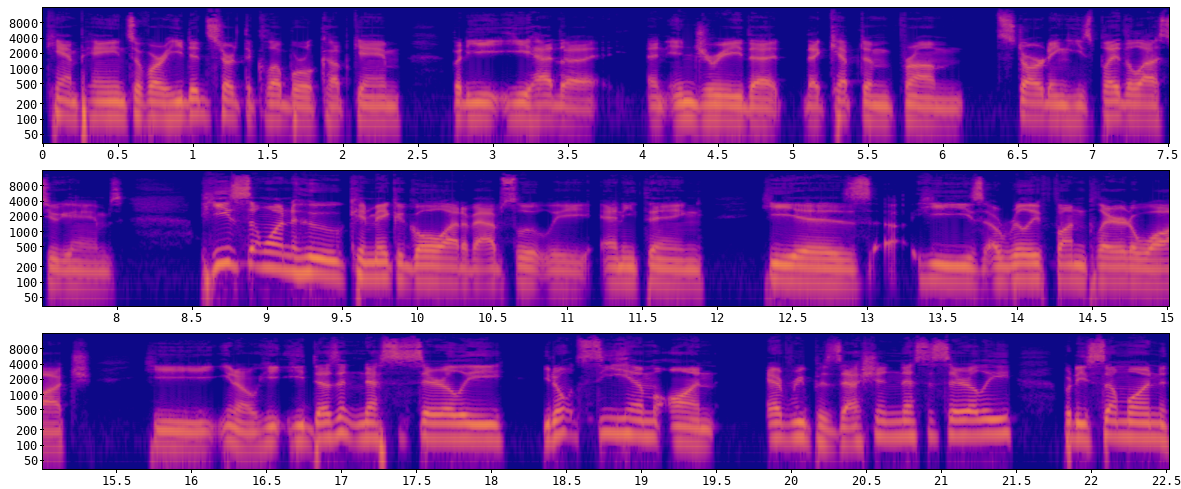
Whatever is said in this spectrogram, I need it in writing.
campaign so far. He did start the Club World Cup game, but he he had a, an injury that that kept him from starting. He's played the last two games. He's someone who can make a goal out of absolutely anything. He is uh, he's a really fun player to watch. He, you know, he he doesn't necessarily you don't see him on every possession necessarily, but he's someone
